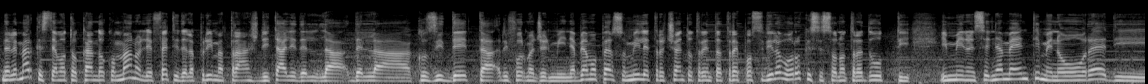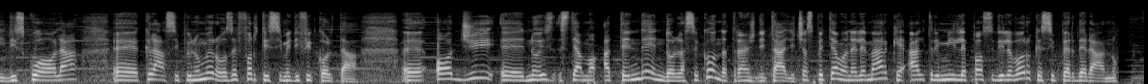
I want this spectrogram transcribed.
Nelle Marche stiamo toccando con mano gli effetti della prima tranche d'Italia della, della, cosiddetta riforma Gelmini. Abbiamo perso 1333 posti di lavoro che si sono tradotti in meno insegnamenti, meno ore di, di scuola, eh, classi più numerose e fortissime difficoltà. Eh, oggi eh, noi stiamo attendendo la seconda tranche d'Italia, ci aspettiamo nelle Marche altri mille posti di lavoro che si perderanno.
